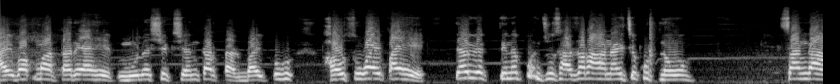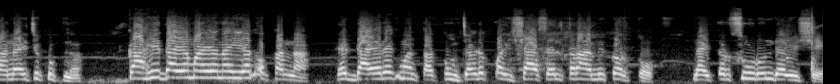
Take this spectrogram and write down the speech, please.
आईबाप म्हातारे आहेत मुलं शिक्षण करतात बायको हाऊस वाईफ आहे त्या व्यक्तीने पंचवीस हजार आणायचे कुठनं हो? सांगा आणायचे कुठनं? काही दयामाया नाही या लोकांना. हे डायरेक्ट म्हणतात तुमच्याकडे पैसे असेल तर आम्ही करतो नाहीतर सोडून द्या विषय.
